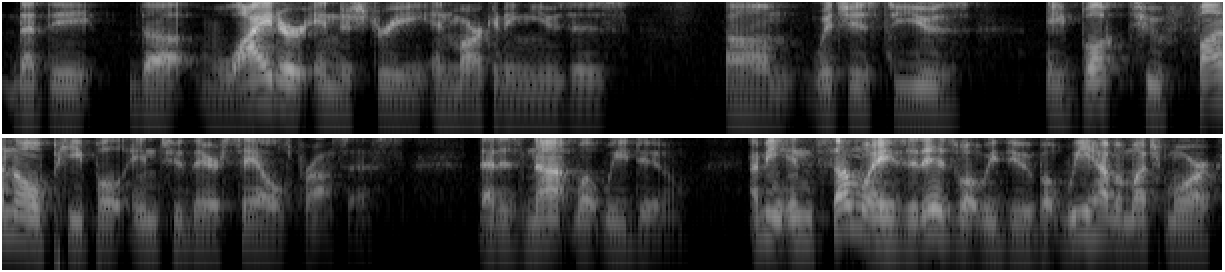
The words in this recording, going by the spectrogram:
that the the wider industry in marketing uses um, which is to use a book to funnel people into their sales process. That is not what we do. I mean, in some ways, it is what we do, but we have a much more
